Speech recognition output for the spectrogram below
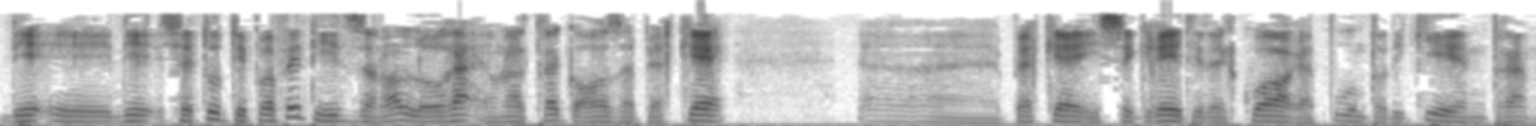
di, eh, di, se tutti profetizzano, allora è un'altra cosa, perché, eh, perché i segreti del cuore appunto di chi entra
